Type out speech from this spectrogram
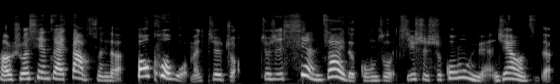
然后说，现在大部分的，包括我们这种，就是现在的工作，即使是公务员这样子的，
